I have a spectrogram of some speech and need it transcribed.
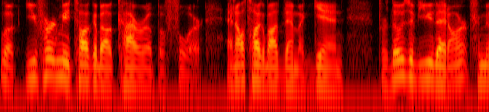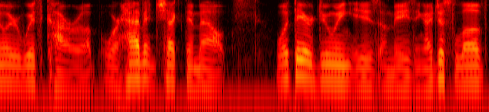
Look, you've heard me talk about ChiroUp before, and I'll talk about them again. For those of you that aren't familiar with ChiroUp or haven't checked them out, what they are doing is amazing. I just love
